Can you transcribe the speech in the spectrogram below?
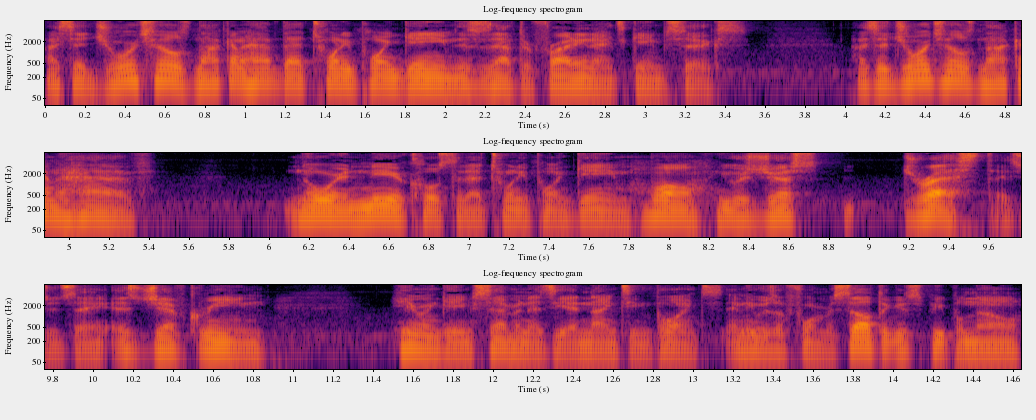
I said, George Hill's not going to have that 20 point game. This is after Friday night's game six. I said, George Hill's not going to have nowhere near close to that 20 point game. Well, he was just dressed, I should say, as Jeff Green here in game seven as he had 19 points. And he was a former Celtic, as people know.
